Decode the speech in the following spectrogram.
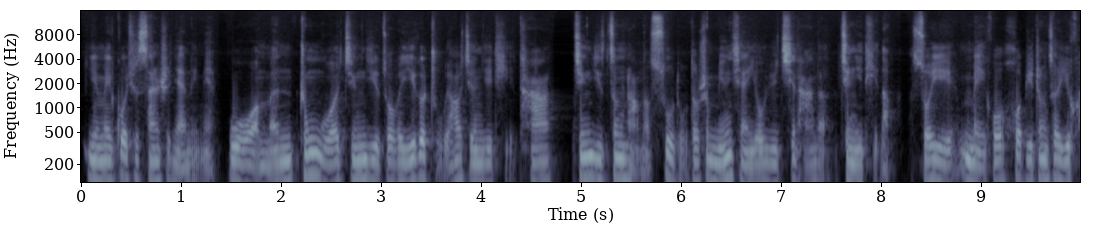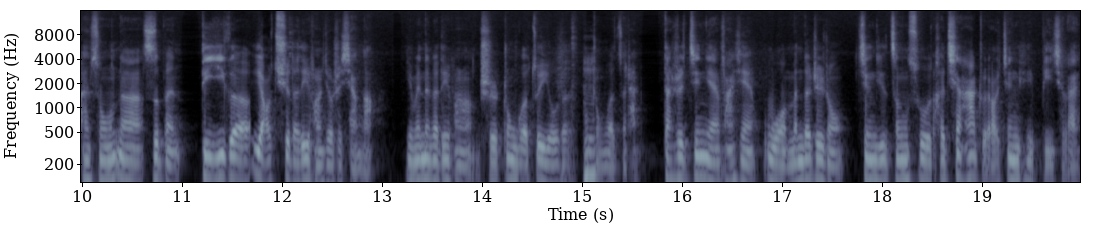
因为过去三十年里面，我们中国经济作为一个主要经济体，它经济增长的速度都是明显优于其他的经济体的。所以美国货币政策一宽松，那资本第一个要去的地方就是香港。因为那个地方是中国最优的中国资产，但是今年发现我们的这种经济增速和其他主要经济体比起来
